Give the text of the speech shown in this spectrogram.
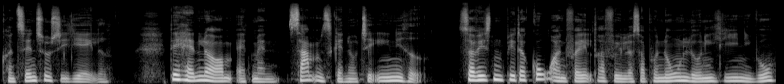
konsensusidealet. Det handler om, at man sammen skal nå til enighed. Så hvis en pædagog og en forældre føler sig på nogenlunde lige niveau,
